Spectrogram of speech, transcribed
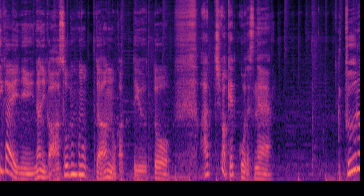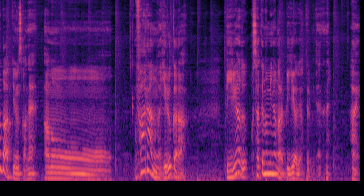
以外に何か遊ぶものってあんのかっていうとあっちは結構ですねプールバーっていうんですかねあのー、ファランが昼からビリヤードお酒飲みながらビリヤードやってるみたいなね。はい。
